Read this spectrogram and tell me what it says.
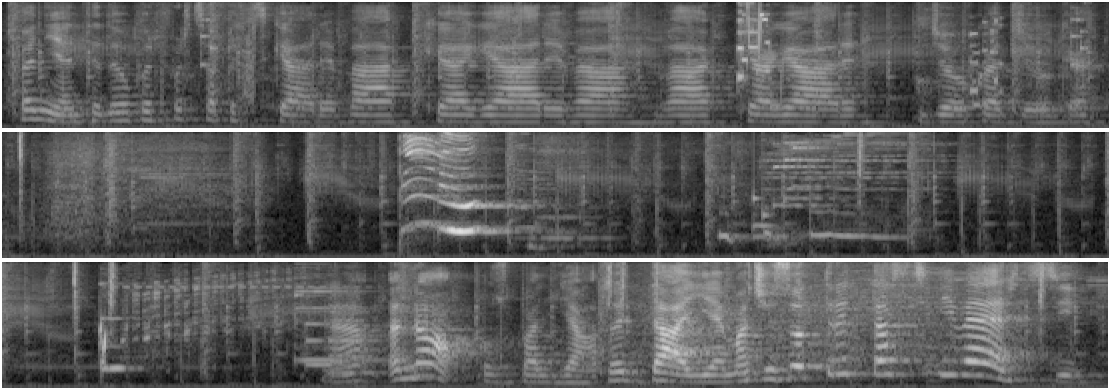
fa niente, devo per forza pescare. Va a cagare, va, va a cagare. Gioca, gioca. Ah, no, ho sbagliato. E dai, eh, ma ci sono tre tasti diversi.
